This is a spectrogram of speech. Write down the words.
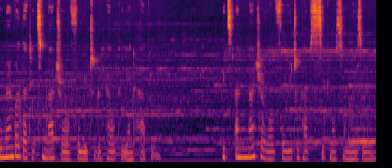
Remember that it's natural for you to be healthy and happy. It's unnatural for you to have sickness and misery.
